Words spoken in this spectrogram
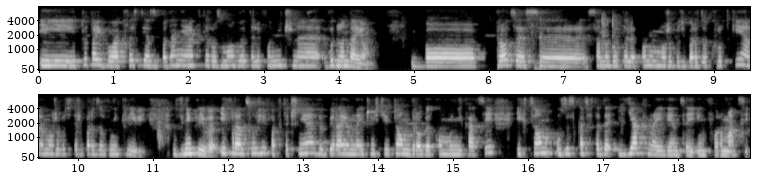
I tutaj była kwestia zbadania, jak te rozmowy telefoniczne wyglądają bo proces e, samego telefonu może być bardzo krótki, ale może być też bardzo wnikliwy. wnikliwy. I Francuzi faktycznie wybierają najczęściej tą drogę komunikacji i chcą uzyskać wtedy jak najwięcej informacji.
